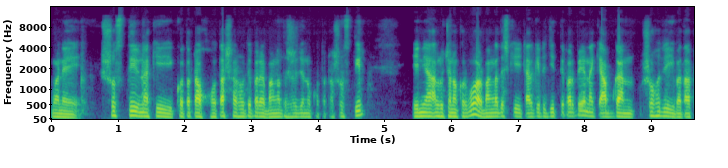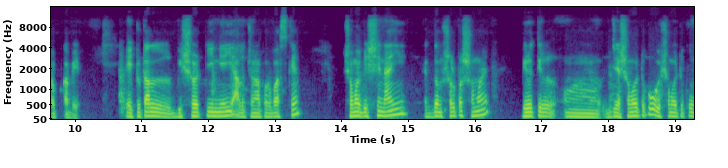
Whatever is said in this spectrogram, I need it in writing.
মানে স্বস্তির নাকি কতটা হতাশার হতে পারে, বাংলাদেশের জন্য কতটা স্বস্তির এই নিয়ে আলোচনা করব। আর বাংলাদেশ কি টার্গেটে জিততে পারবে নাকি আফগান সহজেই বা তা টপকাবে? এই টোটাল বিষয়টি নিয়েই আলোচনা করব আজকে। সময় বেশি নাই একদম স্বল্প সময় বিরতির যে সময়টুকু, ওই সময়টুকুর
